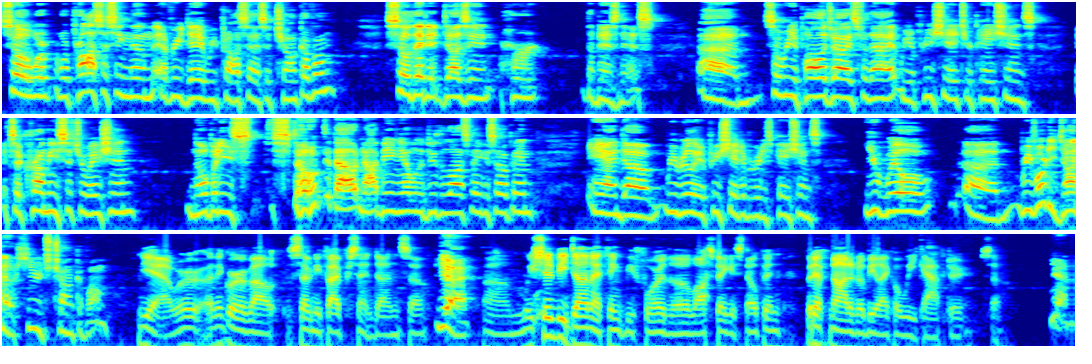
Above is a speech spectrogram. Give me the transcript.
So we're, we're processing them every day. We process a chunk of them so that it doesn't hurt the business. Um, so we apologize for that. We appreciate your patience. It's a crummy situation. Nobody's stoked about not being able to do the Las Vegas Open. And uh, we really appreciate everybody's patience. You will, uh, we've already done a huge chunk of them. Yeah, we're. I think we're about 75% done. So Yeah, um, we should be done. I think before the Las Vegas Open. But if not, it'll be like a week after. So yeah,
